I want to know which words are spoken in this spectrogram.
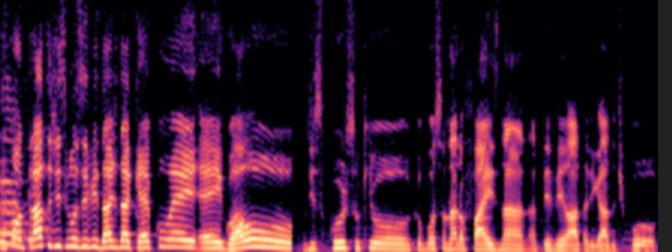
O contrato de exclusividade da Capcom é, é igual o discurso que o, que o Bolsonaro faz na, na TV lá, tá ligado? Tipo,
